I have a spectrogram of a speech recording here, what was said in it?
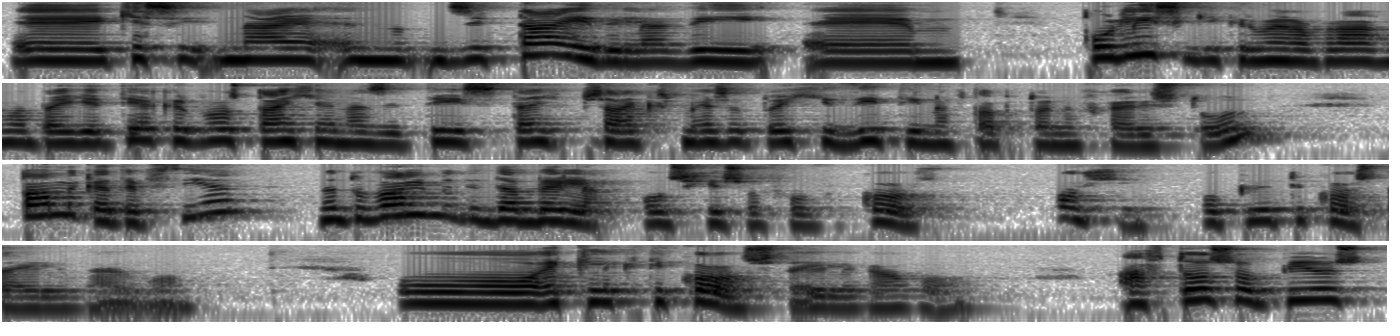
ε, και να ζητάει δηλαδή ε, πολύ συγκεκριμένα πράγματα γιατί ακριβώς τα έχει αναζητήσει, τα έχει ψάξει μέσα του, έχει δει τι είναι αυτά που τον ευχαριστούν. Πάμε κατευθείαν να του βάλουμε την ταμπέλα. Ο σχεσοφοβικός. Όχι, ο ποιοτικός θα έλεγα εγώ. Ο εκλεκτικός θα έλεγα εγώ. Αυτός ο οποίος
